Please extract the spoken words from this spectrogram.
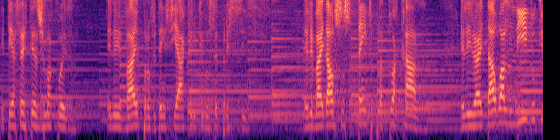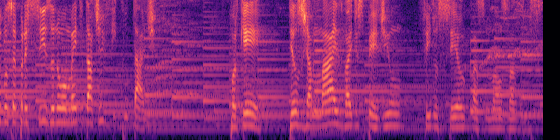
e tenha certeza de uma coisa: ele vai providenciar aquilo que você precisa. Ele vai dar o sustento para a tua casa. Ele vai dar o alívio que você precisa no momento da dificuldade. Porque Deus jamais vai despedir um filho seu com as mãos vazias.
